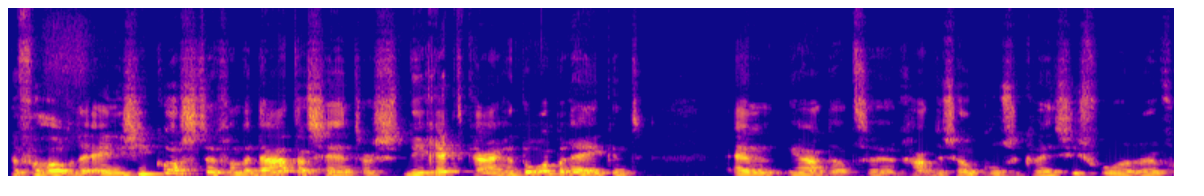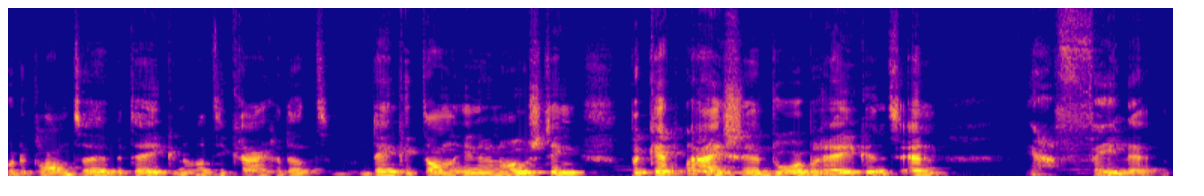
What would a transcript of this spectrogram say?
de verhoogde energiekosten van de datacenters direct krijgen doorberekend. En ja, dat uh, gaat dus ook consequenties voor, uh, voor de klanten betekenen. Want die krijgen dat, denk ik, dan in hun hosting pakketprijs doorberekend. En ja, velen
